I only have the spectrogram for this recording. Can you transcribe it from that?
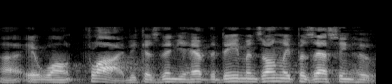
Uh, it won't fly because then you have the demons only possessing who?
